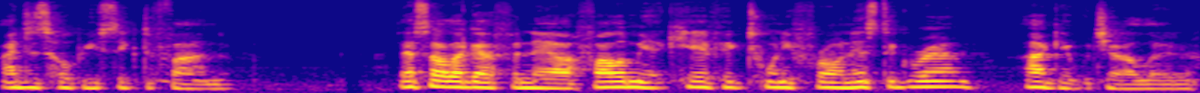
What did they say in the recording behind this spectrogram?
I just hope you seek to find them. That's all I got for now. Follow me at KevHick24 on Instagram. I'll get with y'all later.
